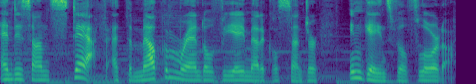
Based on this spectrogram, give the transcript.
and is on staff at the Malcolm Randall VA Medical Center in Gainesville, Florida.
